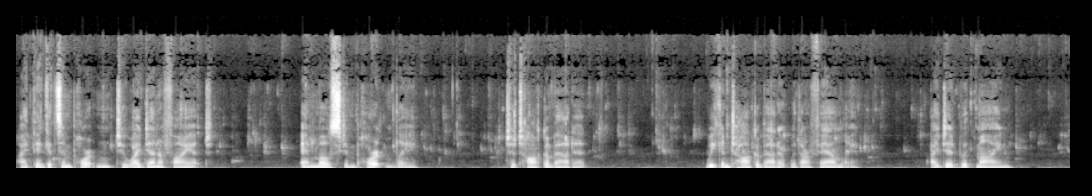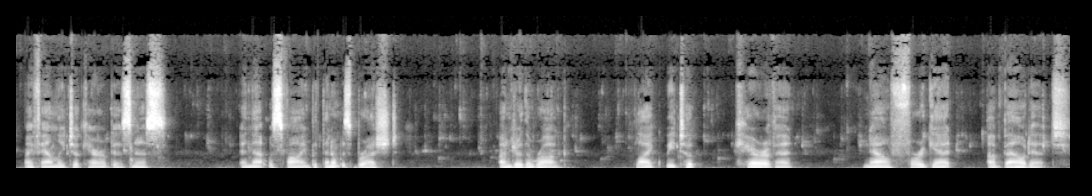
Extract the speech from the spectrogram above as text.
I think it's important to identify it. And most importantly, to talk about it. We can talk about it with our family. I did with mine. My family took care of business, and that was fine, but then it was brushed under the rug. Like we took care of it, now forget about it.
